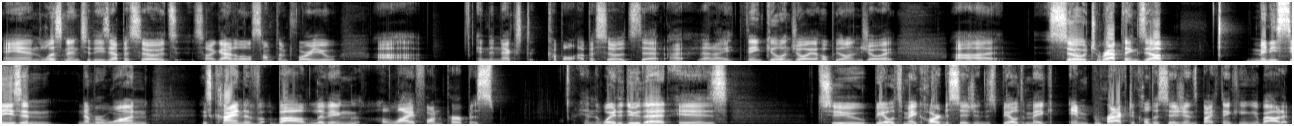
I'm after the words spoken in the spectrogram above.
and listening to these episodes. So I got a little something for you uh, in the next couple episodes that I, that I think you'll enjoy. I hope you'll enjoy. Uh, so to wrap things up, mini season number one is kind of about living a life on purpose, and the way to do that is to be able to make hard decisions, be able to make impractical decisions by thinking about it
